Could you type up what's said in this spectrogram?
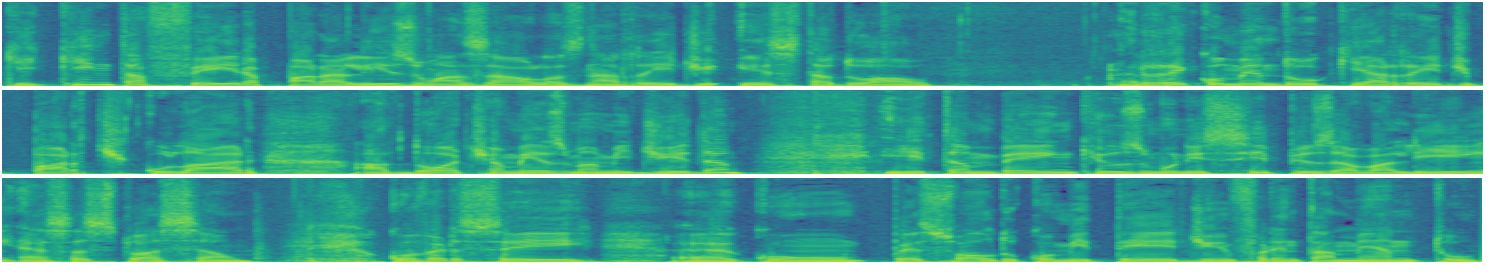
que quinta-feira paralisam as aulas na rede estadual recomendou que a rede particular adote a mesma medida e também que os municípios avaliem essa situação. Conversei eh, com o pessoal do Comitê de Enfrentamento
